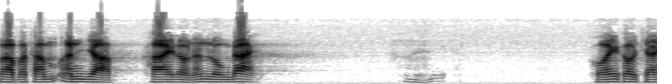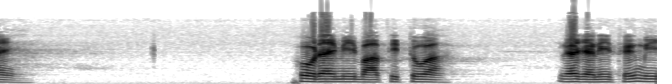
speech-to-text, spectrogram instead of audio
บาปธรรมอันหยาบคายเหล่านั้นลงได้ ขอให้เข้าใจ ผู้ใดมีบาปติดตัว แล้วอย่างนี้ถึงมี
